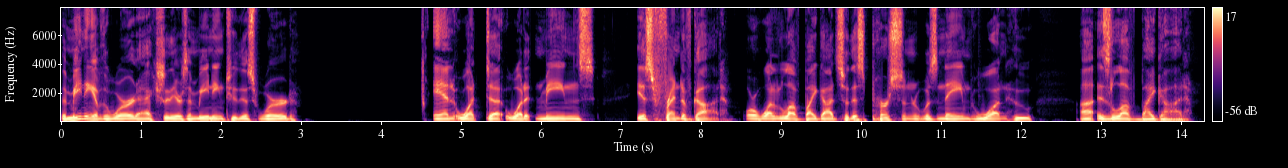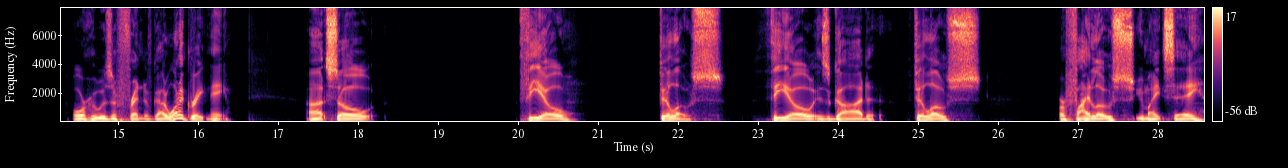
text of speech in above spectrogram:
The meaning of the word, actually, there's a meaning to this word. And what uh, what it means is friend of God or one loved by God. So this person was named one who uh, is loved by God or who is a friend of God. What a great name. Uh, so, Theo, Philos. Theo is God. Philos, or Philos, you might say,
